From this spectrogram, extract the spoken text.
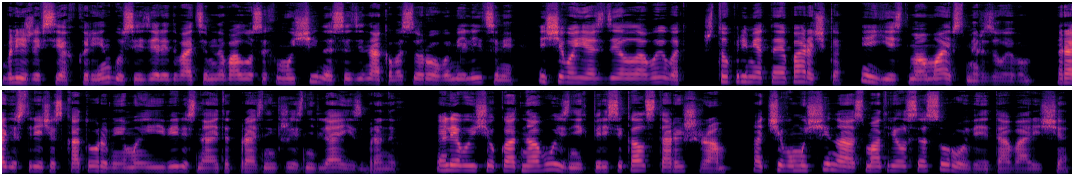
Ближе всех к рингу сидели два темноволосых мужчины с одинаково суровыми лицами, из чего я сделала вывод, что приметная парочка и есть Мамаев с Мирзоевым, ради встречи с которыми мы и явились на этот праздник жизни для избранных. Левую щеку одного из них пересекал старый шрам, отчего мужчина осмотрелся суровее товарища.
